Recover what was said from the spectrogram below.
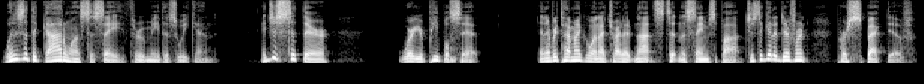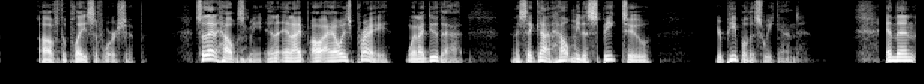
What is it that God wants to say through me this weekend? And just sit there where your people sit. And every time I go in, I try to not sit in the same spot, just to get a different perspective of the place of worship. So that helps me. And, and I, I always pray when I do that. And I say, God, help me to speak to your people this weekend. And then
